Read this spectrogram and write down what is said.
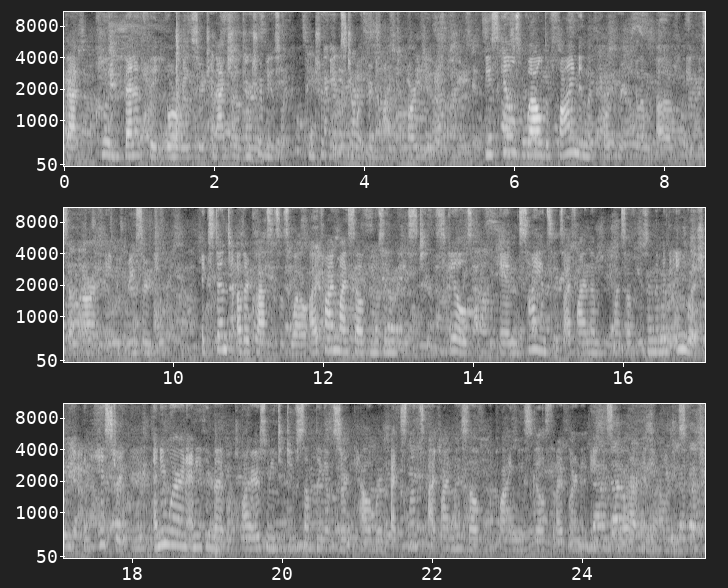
that could benefit your research and actually contributes contributes to what you're trying to argue. These skills, well defined in the core curriculum of AP Seminar and AP Research, extend to other classes as well. I find myself using these skills in sciences. I find them myself using them in English, in history. Anywhere and anything that requires me to do something of a certain caliber of excellence, I find myself applying these skills that I've learned in AP Seminar and AP Research.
